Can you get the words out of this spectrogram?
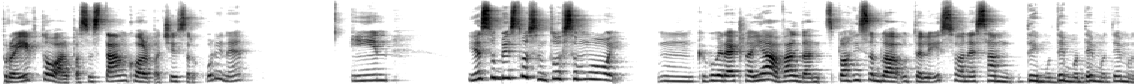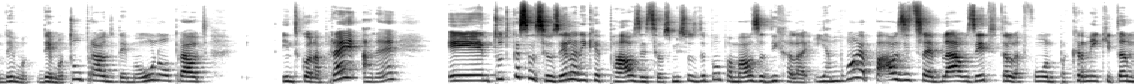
projektov ali pa sestankov ali pa česar koli. In jaz v bistvu sem to samo mm, kako bi rekla, ja, valjda, sploh nisem bila v telesu, ne sam, demo, demo, demo, demo, demo, demo to upraviti, demo uno upraviti in tako naprej. In tudi, ko sem si vzela neke pauzice, v smislu, da bom pa malo zadihala, ja, moja pauzica je bila vzeti telefon, pa kar neki tam,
